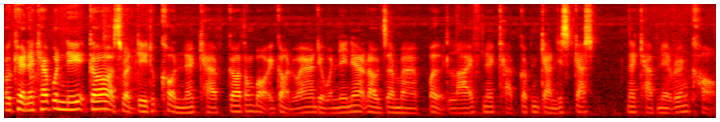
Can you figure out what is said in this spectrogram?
โอเคนะครับวันนี้ก็สวัสดีทุกคนนะครับ ก็ต้องบอกไว้ก่อนว่า เดี๋ยววันนี้เนี่ยเราจะมาเปิดไลฟ์นะครับก็เป็นการดิสคัสนะครับในเรื่องของ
